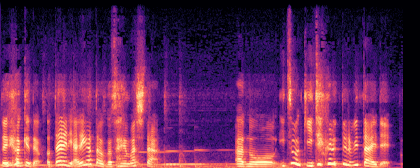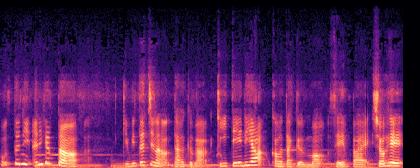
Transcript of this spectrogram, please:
というわけでお便りありがとうございました。あのいつも聞いてくれてるみたいで本当にありがとう。君たちのトークも聞いているよ。こうたくんも先輩翔平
